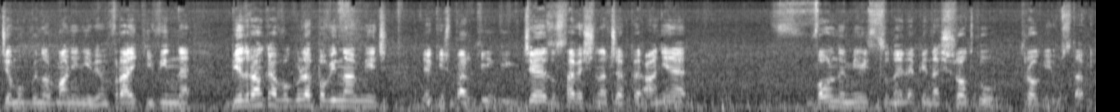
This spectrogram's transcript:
gdzie mógłby normalnie, nie wiem, wrajki, winne. Biedronka w ogóle powinna mieć jakieś parkingi, gdzie zostawia się naczepy, a nie w wolnym miejscu, najlepiej na środku drogi ustawić.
